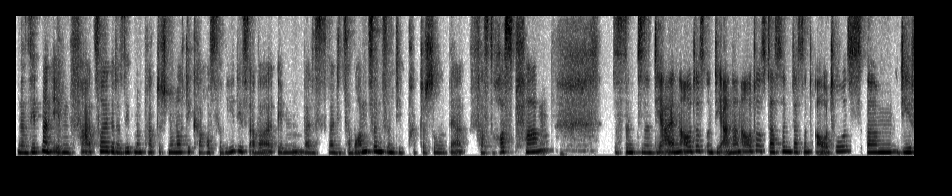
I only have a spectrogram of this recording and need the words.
Und dann sieht man eben Fahrzeuge, da sieht man praktisch nur noch die Karosserie, die ist aber eben, weil, das, weil die zerbombt sind, sind die praktisch so der fast rostfarben. Das sind, sind die einen Autos und die anderen Autos, das sind, das sind Autos, ähm, die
